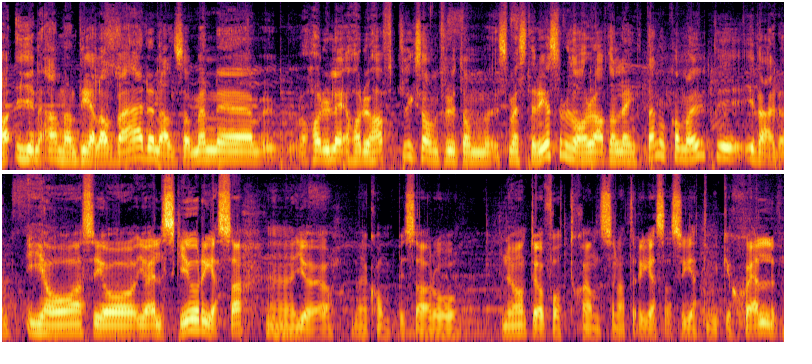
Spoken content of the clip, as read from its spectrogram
Ja, I en annan del av världen alltså. Men eh, har, du, har du haft, liksom, förutom semesterresor och så, har du haft någon längtan att komma ut i, i världen? Ja, alltså jag, jag älskar ju att resa, eh, gör jag, med kompisar och nu har inte jag fått chansen att resa så jättemycket själv.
